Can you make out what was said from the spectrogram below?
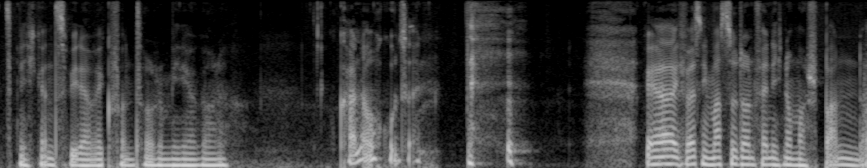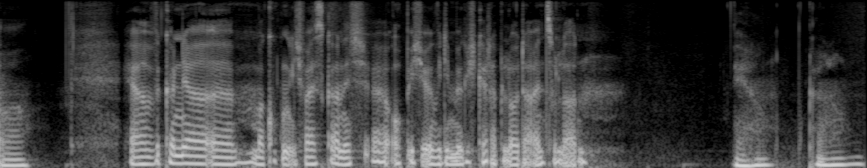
jetzt bin ich ganz wieder weg von Social Media gerade. Kann auch gut sein. Ja, ich weiß nicht, Mastodon fände ich nochmal spannend, aber Ja, wir können ja äh, mal gucken. Ich weiß gar nicht, äh, ob ich irgendwie die Möglichkeit habe, Leute einzuladen. Ja, Ahnung.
